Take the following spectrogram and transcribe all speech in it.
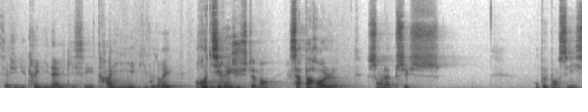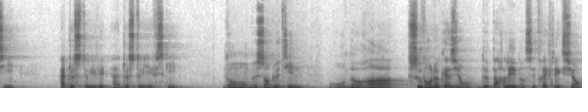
Il s'agit du criminel qui s'est trahi et qui voudrait retirer justement sa parole, son lapsus. On peut penser ici à Dostoïevski, dont, me semble-t-il, on aura souvent l'occasion de parler dans cette réflexion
